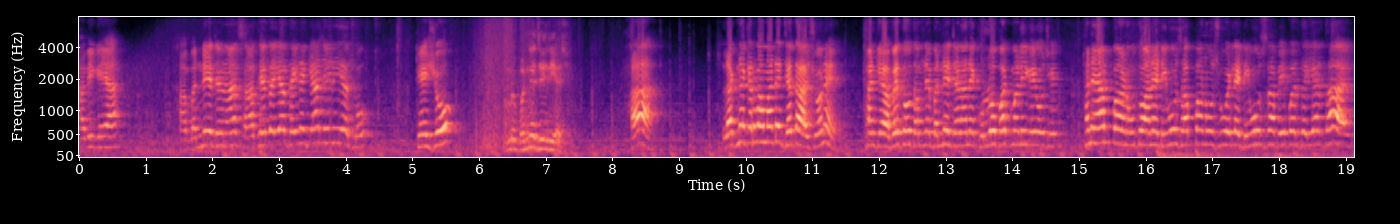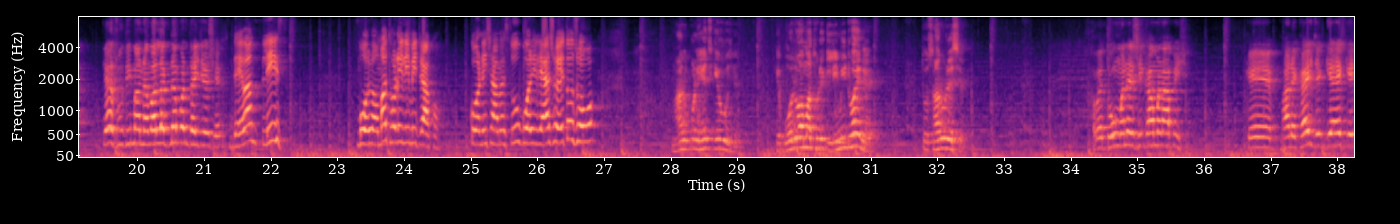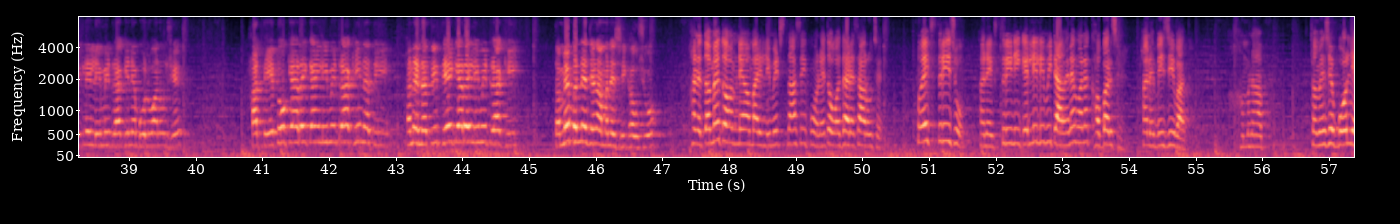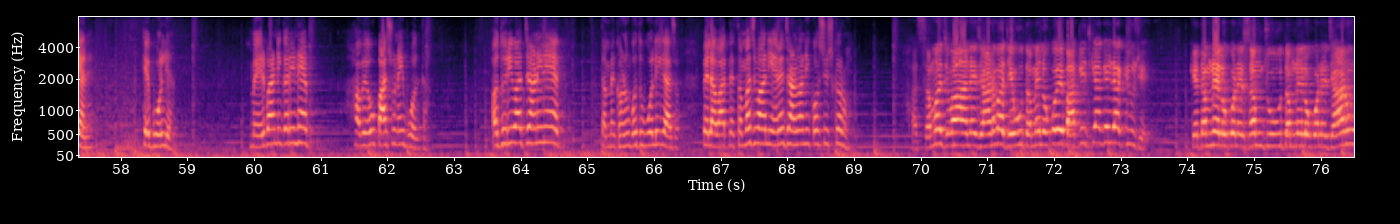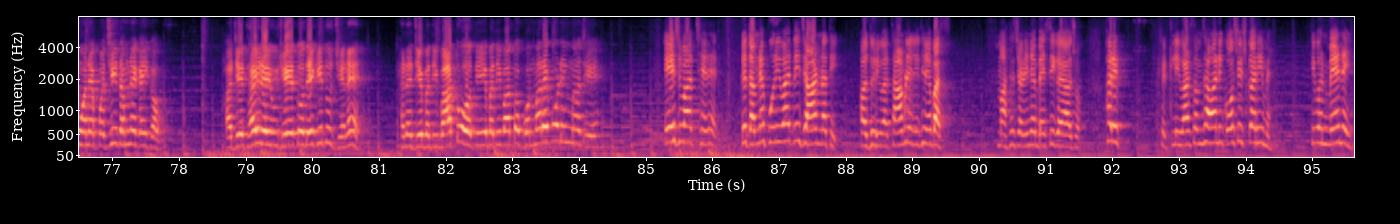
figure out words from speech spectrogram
આવી ગયા. આ બંને જણા સાથે તૈયાર થઈને ક્યાં જઈ રહ્યા છો? કહેશો? અમે બંને જઈ રહ્યા છીએ. હા લગ્ન કરવા માટે જ જતા હશો ને? કારણ કે હવે તો તમને બંને જણાને ખુલ્લો પટ મળી ગયો છે. અને આમ પણ હું તો આને ડિવોર્સ આપવાનો છું એટલે ડિવોર્સના પેપર તૈયાર થાય ત્યાં સુધીમાં નવા લગ્ન પણ થઈ જશે. દેવાંગ પ્લીઝ બોલવામાં થોડી લિમિટ રાખો. કોની સામે શું બોલી રહ્યા છો એ તો જોવો. મારું પણ એ જ કેવું છે. કે બોલવામાં થોડીક લિમિટ હોય ને તો સારું રહેશે. હવે તું મને શિખામણ આપીશ કે મારે કઈ જગ્યાએ કેટલી લિમિટ રાખીને બોલવાનું છે? હા તે તો ક્યારેય કાંઈ લિમિટ રાખી નથી અને નથી તે ક્યારેય લિમિટ રાખી. તમે બંને જણા મને શીખવશો. અને તમે તો અમને અમારી લિમિટ્સ ના શીખો ને તો વધારે સારું છે. હું એક સ્ત્રી છું અને એક સ્ત્રીની કેટલી લિમિટ આવે ને મને ખબર છે. અને બીજી વાત હમણાં તમે જે બોલ્યા ને એ બોલ્યા. મહેરબાની કરીને હવે એવું પાછું નહીં બોલતા. અધૂરી વાત જાણીને તમે ઘણું બધું બોલી ગયા છો. પહેલાં વાતને સમજવાની અને જાણવાની કોશિશ કરો. આ સમજવા અને જાણવા જેવું તમે લોકોએ બાકી જ ક્યાં કંઈ રાખ્યું છે? કે તમને લોકોને સમજવું તમને લોકોને જાણવું અને પછી તમને કંઈ કહું. આ જે થઈ રહ્યું છે એ તો દેખીતું જ છે ને? અને જે બધી વાતો હતી એ બધી વાતો ફોનમાં રેકોર્ડિંગમાં છે. એ જ વાત છે ને કે તમને પૂરી વાતની જાણ નથી. અધૂરી વાત સાંભળી લીધી ને બસ. માથે ચડીને બેસી ગયા છો. અરે કેટલી વાર સમજાવવાની કોશિશ કરી મેં. ઇવન મેં નહીં.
